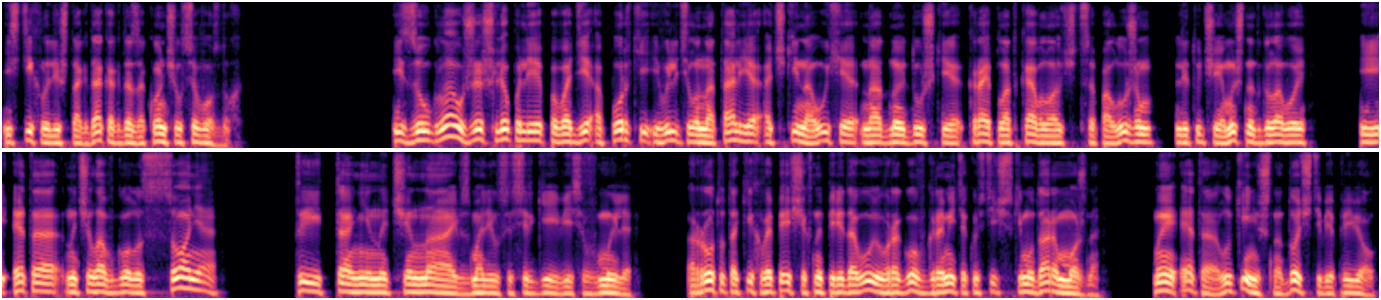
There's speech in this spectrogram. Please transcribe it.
и стихла лишь тогда, когда закончился воздух. Из-за угла уже шлепали по воде опорки, и вылетела Наталья, очки на ухе, на одной дужке, край платка волочится по лужам, летучая мышь над головой. И это начала в голос «Соня!» «Ты-то не начинай!» — взмолился Сергей весь в мыле. Роту таких вопящих на передовую врагов громить акустическим ударом можно. Мы это, Лукинишна, дочь тебе привел».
